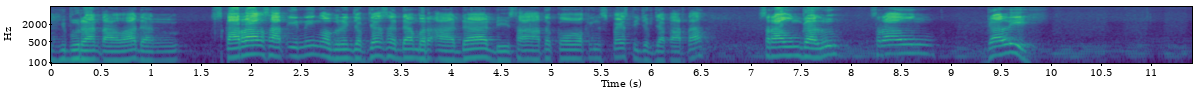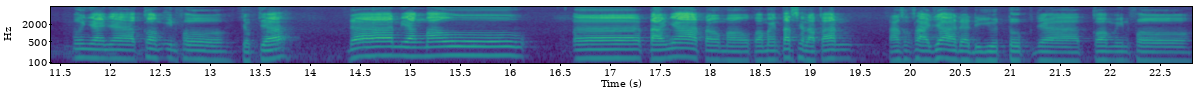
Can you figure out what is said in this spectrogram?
hiburan tawa dan sekarang saat ini ngobrolin Jogja sedang berada di salah satu co-working space di Yogyakarta, Serawung Galuh, Serawung Galih, punyanya Kominfo Jogja. Dan yang mau eh, tanya atau mau komentar silakan langsung saja ada di YouTube-nya Kominfo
